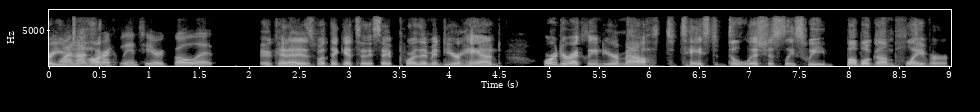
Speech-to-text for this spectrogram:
Are you Why not talking? directly into your gullet? Okay, that is what they get to. They say pour them into your hand or directly into your mouth to taste deliciously sweet bubblegum flavor.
